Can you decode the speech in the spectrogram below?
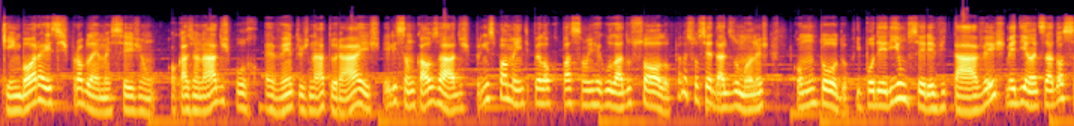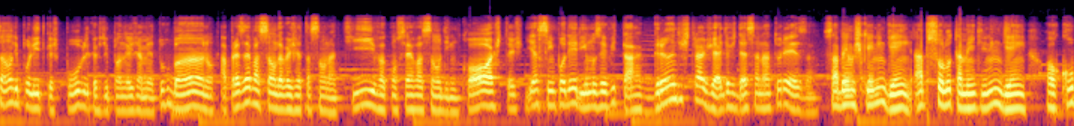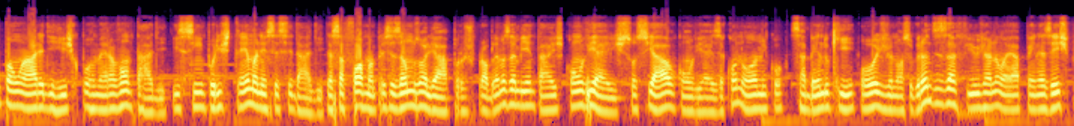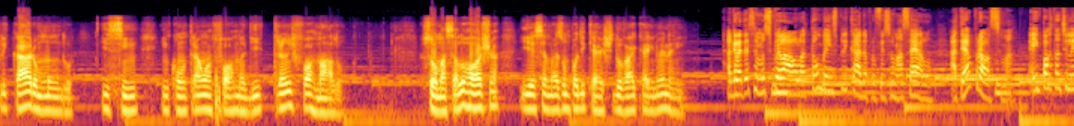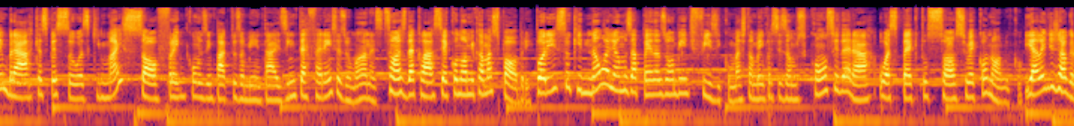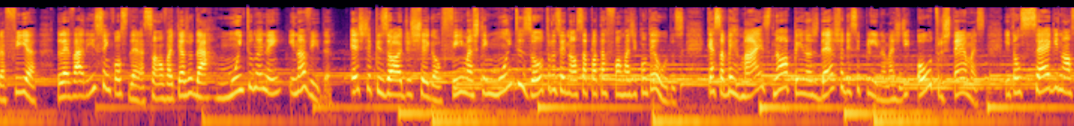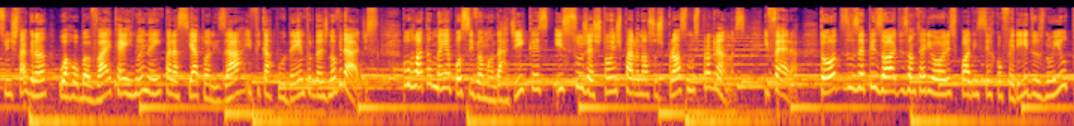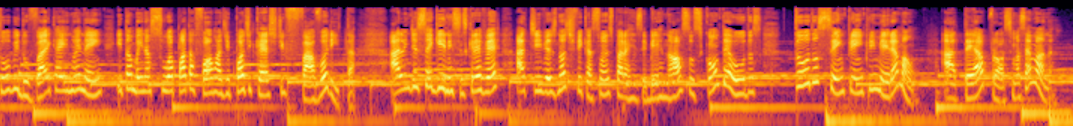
que, embora esses problemas sejam ocasionados por eventos naturais, eles são causados principalmente pela ocupação irregular do solo, pelas sociedades humanas como um todo e poderiam ser evitáveis mediante a adoção de políticas públicas de planejamento urbano, a preservação da vegetação nativa, conservação de encostas e assim poderíamos evitar grandes tragédias dessa natureza. Sabemos que ninguém, absolutamente ninguém, ocupa uma área de risco por mera vontade, e sim por extrema necessidade. Dessa forma, precisamos olhar para os problemas ambientais com viés social, com viés econômico, sabendo que hoje Hoje o nosso grande desafio já não é apenas explicar o mundo, e sim encontrar uma forma de transformá-lo. Sou Marcelo Rocha e esse é mais um podcast do Vai Cair no Enem. Agradecemos pela aula tão bem explicada, professor Marcelo. Até a próxima. É importante lembrar que as pessoas que mais sofrem com os impactos ambientais e interferências humanas são as da classe econômica mais pobre. Por isso que não olhamos apenas o ambiente físico, mas também precisamos considerar o aspecto socioeconômico. E além de geografia, levar isso em consideração vai te ajudar muito no Enem e na vida. Este episódio chega ao fim, mas tem muitos outros em nossa plataforma de conteúdos. Quer saber mais não apenas desta disciplina, mas de outros temas? Então segue nosso Instagram, o arroba vai cair no Enem, para se atualizar e ficar por dentro das novidades. Por lá também é possível mandar dicas e sugestões para nossos próximos programas. E fera, todos os episódios anteriores podem ser conferidos no YouTube do Vai Cair no Enem e também na sua plataforma de podcast favorita. Além de seguir e se inscrever, ative as notificações para receber nossos conteúdos, tudo sempre em primeira mão. Até a próxima semana!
